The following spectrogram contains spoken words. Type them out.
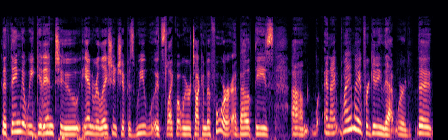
the thing that we get into in relationship is we. It's like what we were talking before about these. Um, and I, why am I forgetting that word? The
